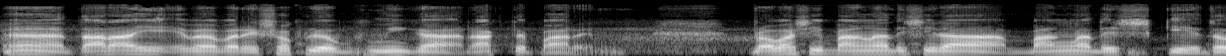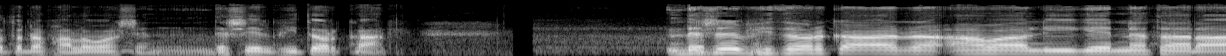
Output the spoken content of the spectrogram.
হ্যাঁ তারাই এ ব্যাপারে সক্রিয় ভূমিকা রাখতে পারেন। প্রবাসী বাংলাদেশিরা বাংলাদেশকে যতটা ভালোবাসেন, দেশের ভিতরকার দেশের ভিতরকার আওয়া লীগের নেতারা,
